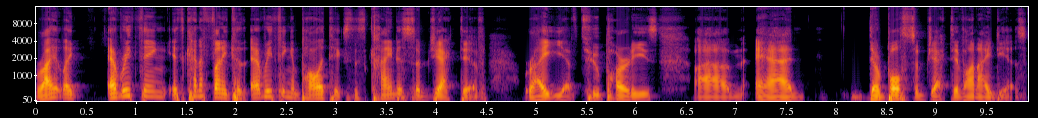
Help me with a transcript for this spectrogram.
Right? Like everything, it's kind of funny because everything in politics is kind of subjective, right? You have two parties um, and they're both subjective on ideas.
